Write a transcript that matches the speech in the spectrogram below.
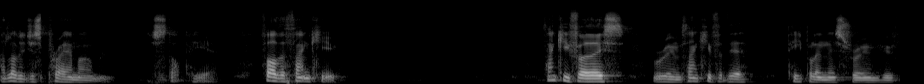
I'd love to just pray a moment. Just stop here. Father, thank you. Thank you for this room. Thank you for the people in this room who've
